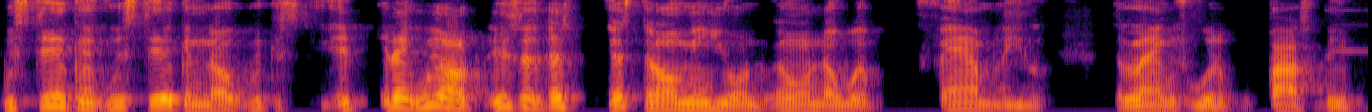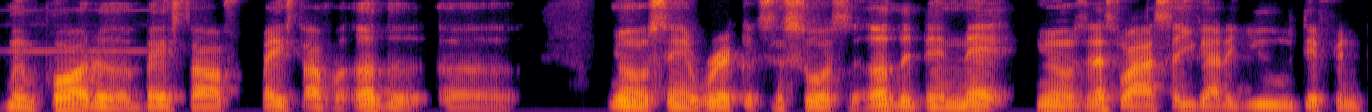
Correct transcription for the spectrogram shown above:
We still can. We still can know. We can. It, it ain't. We don't. It's a, that's, that's don't mean you don't, don't know what family the language would have possibly been part of based off based off of other uh you know what I'm saying records and sources other than that you know so that's why I say you got to use different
